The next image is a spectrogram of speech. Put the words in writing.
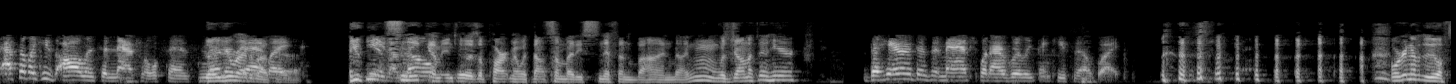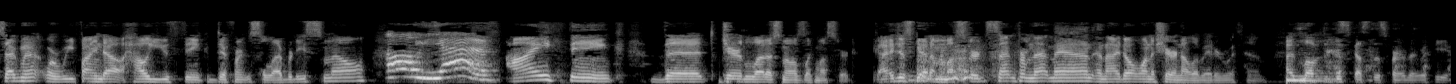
I feel like he's all into natural scents. No, you're right that, about like, that. You you can't know, sneak no- him into his apartment without somebody sniffing behind, be like, hmm, was Jonathan here? the hair doesn't match what I really think he smells like. We're gonna have to do a segment where we find out how you think different celebrities smell. Oh yes. I think that Jared Leto smells like mustard. I just get a mustard scent from that man, and I don't want to share an elevator with him. I'd love to discuss this further with you.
